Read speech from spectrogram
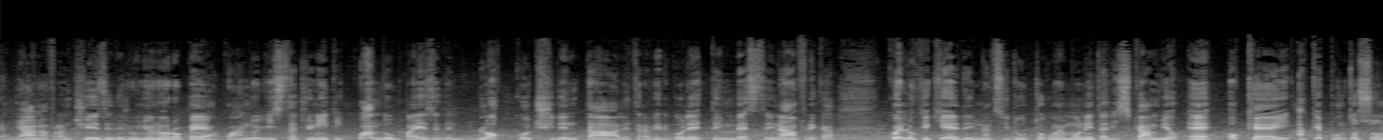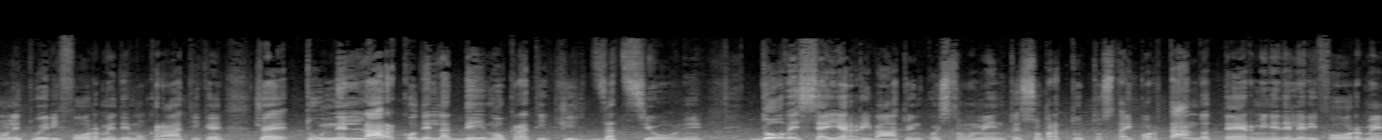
italiana, francese, dell'Unione Europea, quando gli Stati Uniti, quando un paese del blocco occidentale, tra virgolette, investe in Africa, quello che chiede innanzitutto come moneta di scambio è ok, a che punto sono le tue riforme democratiche? Cioè tu nell'arco della democraticizzazione dove sei arrivato in questo momento e soprattutto stai portando a termine delle riforme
